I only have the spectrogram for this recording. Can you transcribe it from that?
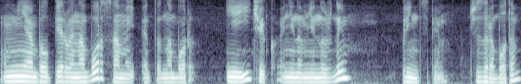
У меня был первый набор самый. Это набор яичек. Они нам не нужны. В принципе. Что за работа?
